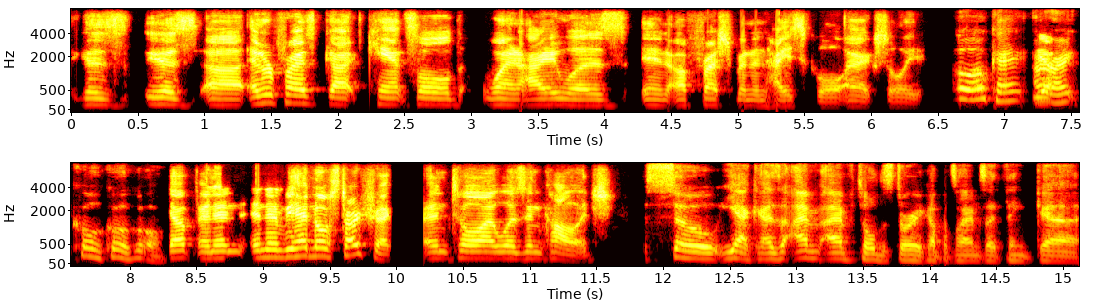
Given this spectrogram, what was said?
because because uh, Enterprise got canceled when I was in a freshman in high school actually. oh okay All right, Yeah. cool cool cool Yep, and then and then we had no Star Trek until I was in college. so yeah because i've i've told the story a couple times i think uh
